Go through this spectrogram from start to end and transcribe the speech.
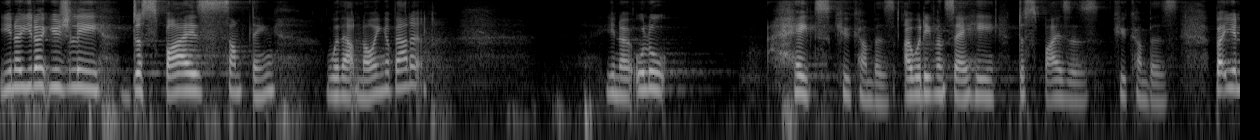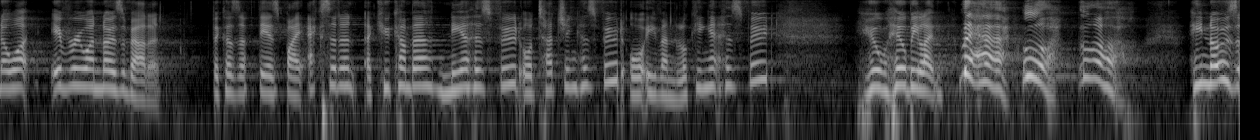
You know, you don't usually despise something without knowing about it. You know, Ulu hates cucumbers. I would even say he despises cucumbers. But you know what? Everyone knows about it. Because if there's by accident a cucumber near his food or touching his food or even looking at his food, he'll, he'll be like, ugh, ugh. He knows,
